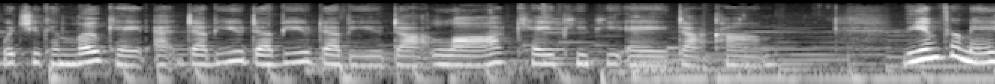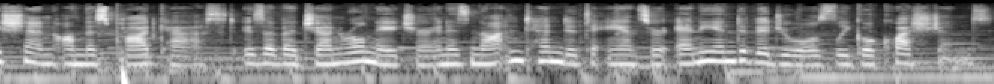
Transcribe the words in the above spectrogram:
which you can locate at www.lawkppa.com. The information on this podcast is of a general nature and is not intended to answer any individual's legal questions.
